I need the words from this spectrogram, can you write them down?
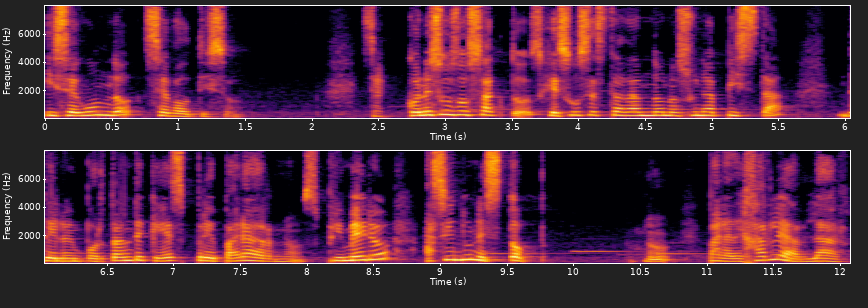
Y segundo, se bautizó. Con esos dos actos Jesús está dándonos una pista de lo importante que es prepararnos. Primero, haciendo un stop para dejarle hablar,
